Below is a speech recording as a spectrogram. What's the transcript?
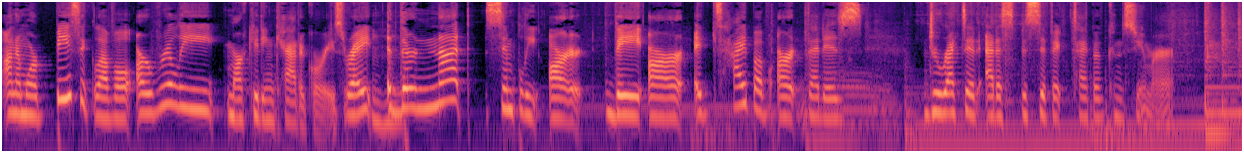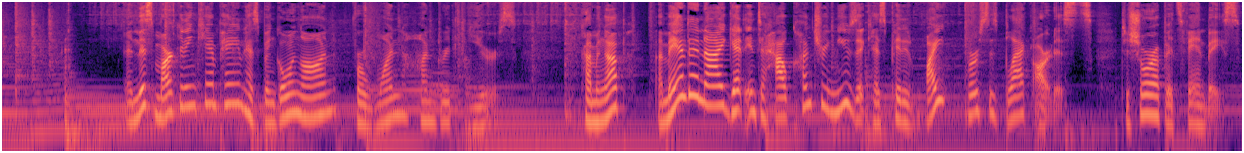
on a more basic level are really marketing categories, right? Mm-hmm. They're not simply art. They are a type of art that is directed at a specific type of consumer. And this marketing campaign has been going on for 100 years. Coming up, Amanda and I get into how country music has pitted white versus black artists to shore up its fan base.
